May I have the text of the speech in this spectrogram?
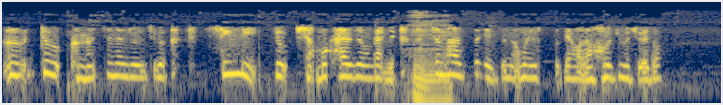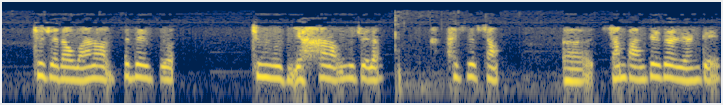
嗯，就可能现在就是这个心里就想不开的这种感觉，生怕自己真的会死掉，然后就觉得就觉得完了，这辈子就有遗憾了，我就觉得还是想呃想把这个人给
